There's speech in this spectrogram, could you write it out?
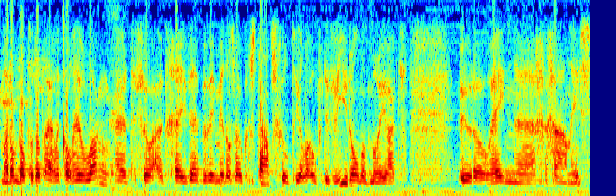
Maar omdat we dat eigenlijk al heel lang eh, te veel uitgeven, hebben we inmiddels ook een staatsschuld die al over de 400 miljard euro heen eh, gegaan is.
